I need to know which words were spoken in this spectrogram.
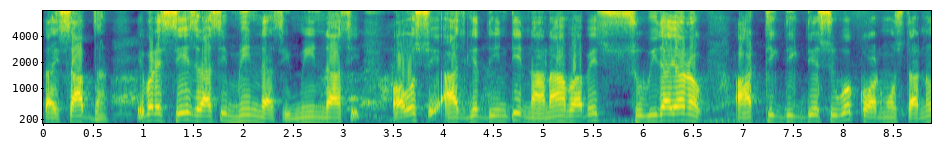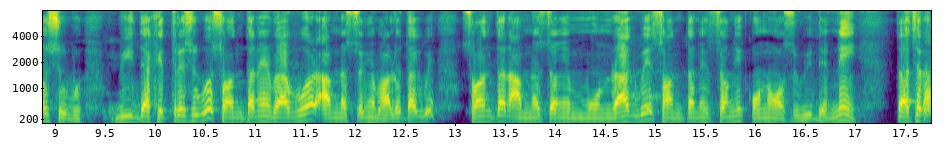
তাই সাবধান। এবারে শেষ রাশি মীন রাশি মীন রাশি অবশ্যই আজকের দিনটি নানাভাবে সুবিধাজনক। আর্থিক দিক দিয়ে শুভ, কর্মস্থানেও শুভ। বিদ্যাক্ষেত্রে শুভ, সন্তানের ব্যবহার আপনার সঙ্গে ভালো থাকবে, সন্তান আপনার সঙ্গে মন রাখবে, সন্তানের সঙ্গে কোনো অসুবিধে নেই। তাছাড়া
